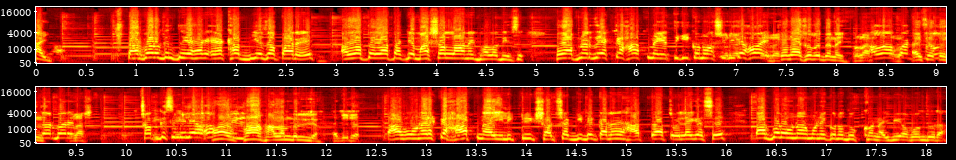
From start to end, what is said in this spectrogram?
নাই। তারপরেও কিন্তু এক- হাত দিয়ে যা পারে আল্লাহ তাআলা তাকে মাশাআল্লাহ অনেক ভালো দিয়েছে। ভাই আপনার যে একটা হাত নাই এতে কি কোনো অসুবিধা হয়? কোনো অসুবিধা নেই। আল্লাহ দরবারে সবকিছু মিলে হ্যাঁ আলহামদুলিল্লাহ। হ্যাঁ আলহামদুলিল্লাহ। তারপর ওনার একটা হাত নাই ইলেকট্রিক শর্ট সার্কিটের কারণে হাতটা চলে গেছে। তারপরে ওনার মনে কোনো দুঃখ নাই প্রিয় বন্ধুরা।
